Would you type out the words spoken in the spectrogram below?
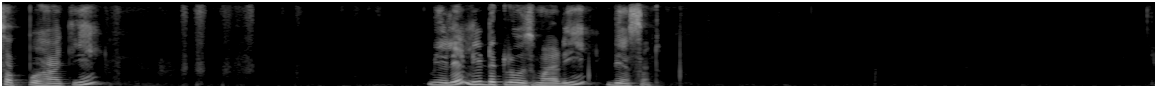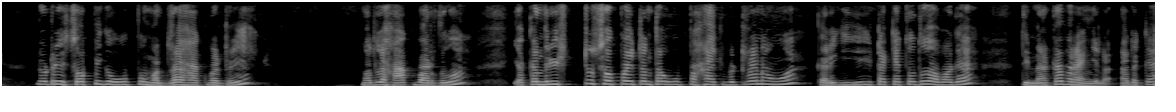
ಸೊಪ್ಪು ಹಾಕಿ, ಮೇಲೆ ಲಿಡ್ ಕ್ಲೋಸ್ ಮಾಡಿ ಬೇಯಿಸೋಣ ನೋಡ್ರಿ, ಸೊಪ್ಪಿಗೆ ಉಪ್ಪು ಮೊದಲೇ ಹಾಕ್ಬೇಡ್ರಿ. ಮೊದಲು ಹಾಕಬಾರ್ದು. ಯಾಕಂದ್ರೆ ಇಷ್ಟು ಸೊಪ್ಪು ಐತಂತ ಉಪ್ಪು ಹಾಕಿಬಿಟ್ರೆ ನಾವು ಕರಿಗೆ ಈಟಕ್ಕೆತ್ತದು ಅವಾಗ ತಿನ್ನೋಕೆ ಬರೋಂಗಿಲ್ಲ. ಅದಕ್ಕೆ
